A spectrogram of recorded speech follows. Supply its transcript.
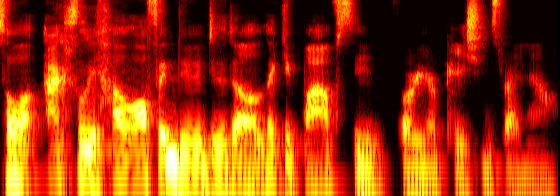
So actually, how often do you do the liquid biopsy for your patients right now?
